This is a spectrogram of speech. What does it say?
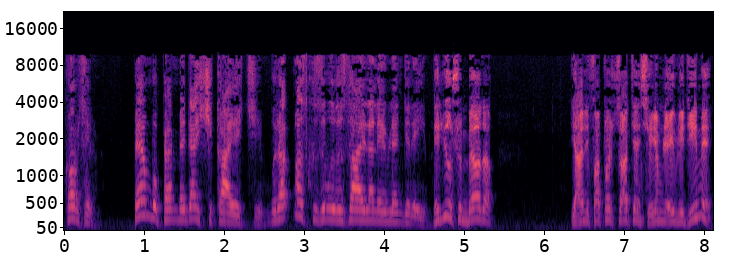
Komiserim ben bu pembeden şikayetçiyim. Bırakmaz kızımı Rıza ile evlendireyim. Ne diyorsun be adam? Yani Fatoş zaten Selim'le evli değil mi?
